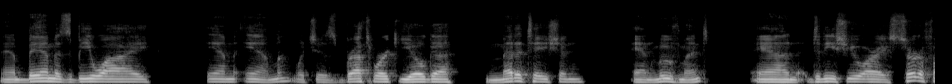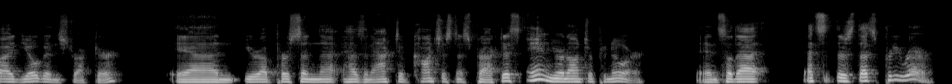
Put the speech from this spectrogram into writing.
And BIM is B Y M M, which is breathwork, yoga, meditation, and movement. And Denise, you are a certified yoga instructor and you're a person that has an active consciousness practice and you're an entrepreneur. And so that that's there's that's pretty rare.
